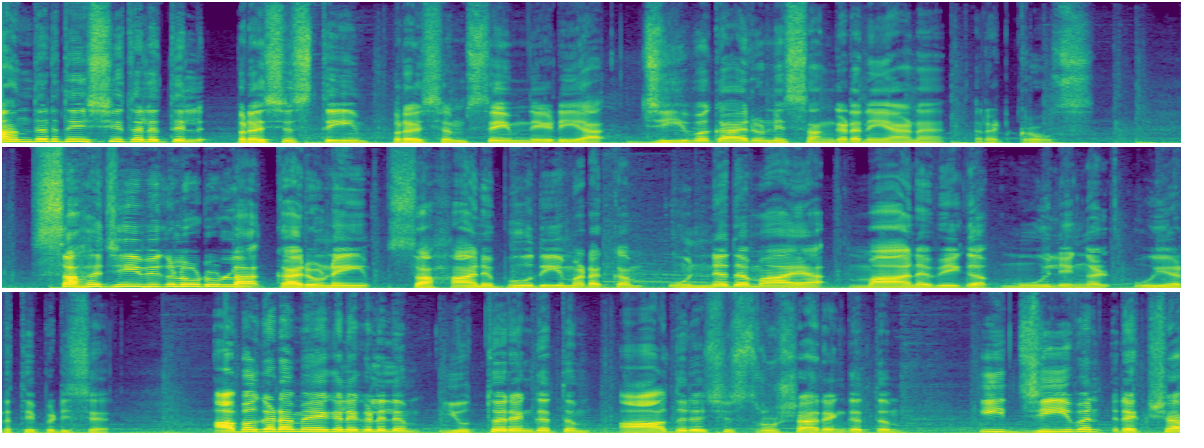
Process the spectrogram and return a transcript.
അന്തർദേശീയ തലത്തിൽ പ്രശസ്തിയും പ്രശംസയും നേടിയ ജീവകാരുണ്യ സംഘടനയാണ് റെഡ് ക്രോസ്. സഹജീവികളോടുള്ള കരുണയും സഹാനുഭൂതിയും അടക്കം ഉന്നതമായ മാനവിക മൂല്യങ്ങൾ ഉയർത്തിപ്പിടിച്ച് അപകട മേഖലകളിലും യുദ്ധരംഗത്തും ആതുര ശുശ്രൂഷാ രംഗത്തും ഈ ജീവൻ രക്ഷാ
